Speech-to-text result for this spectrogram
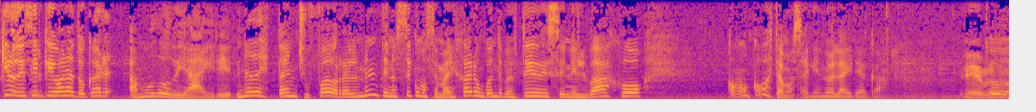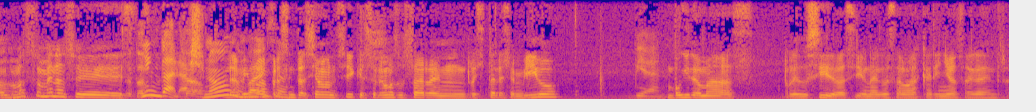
Quiero decir que van a tocar a modo de aire. Nada está enchufado realmente. No sé cómo se manejaron. Cuéntenme ustedes en el bajo. ¿Cómo, cómo estamos saliendo al aire acá? Eh, más o menos es Bien garage, ¿no? la Me misma parece. presentación sí que solemos usar en recitales en vivo. Bien. Un poquito más reducido, así, una cosa más cariñosa acá adentro.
